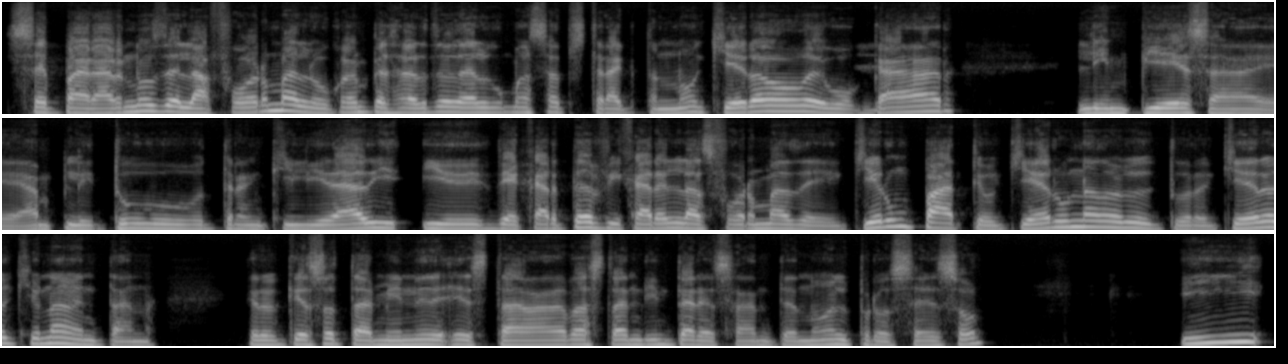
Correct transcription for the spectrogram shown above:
separarnos de la forma, luego empezar de algo más abstracto, ¿no? Quiero evocar limpieza, eh, amplitud, tranquilidad y, y, dejarte fijar en las formas de quiero un patio, quiero una doble altura, quiero aquí una ventana. Creo que eso también e, está bastante interesante, ¿no? El proceso. Y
